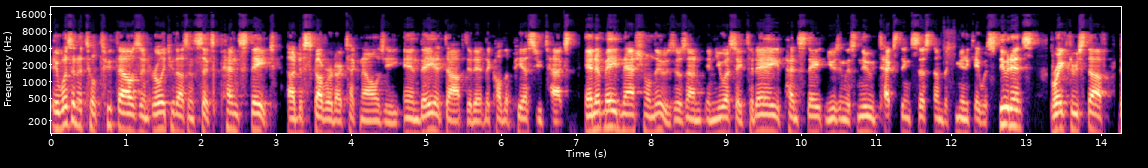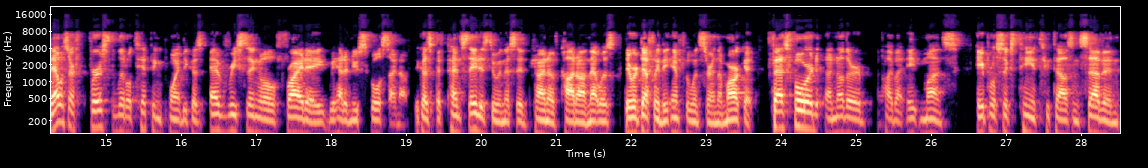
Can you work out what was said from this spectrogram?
it wasn't until 2000, early 2006, Penn State uh, discovered our technology and they adopted it. They called it PSU Text, and it made national news. It was on in USA Today. Penn State using this new texting system to communicate with students, breakthrough stuff. That was our first little tipping point because every single Friday we had a new school sign up. Because if Penn State is doing this, it kind of caught on. That was they were definitely the influencer in the market. Fast forward another probably about eight months April 16th, 2007,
